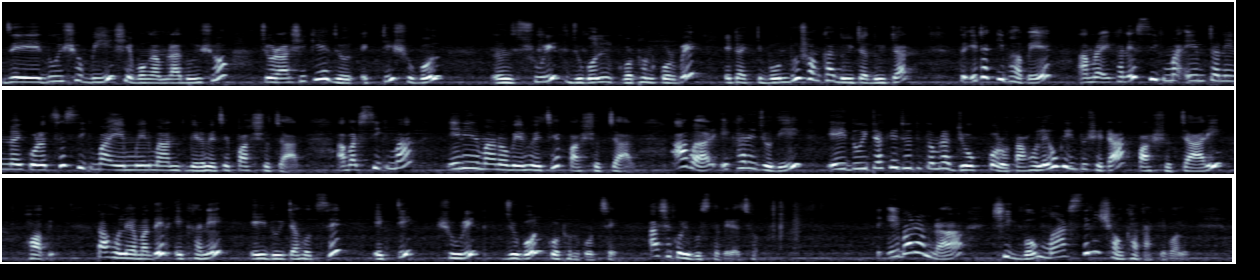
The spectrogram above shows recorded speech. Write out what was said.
যে দুইশো বিশ এবং আমরা দুইশো চুরাশিকে একটি সুগল, সুরিত যুগল গঠন করবে। এটা একটি বন্ধু সংখ্যা, দুইটা দুইটার তো এটা কীভাবে? আমরা এখানে সিগমা এমটা নির্ণয় করেছে, সিগমা এম এর মান বের হয়েছে পাঁচশো চার, আবার সিগমা এন এর মানও বের হয়েছে পাঁচশো চার। আবার এখানে যদি এই দুইটাকে যদি তোমরা যোগ করো, তাহলেও কিন্তু সেটা পাঁচশো চারই হবে। তাহলে আমাদের এখানে এই দুইটা হচ্ছে একটি সুরিত যুগল গঠন করছে। আশা করি বুঝতে পেরেছ। এবার আমরা শিখব মার্সেনি সংখ্যা কাকে বলে।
